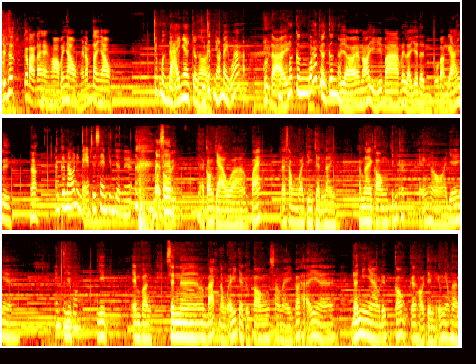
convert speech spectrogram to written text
chính thức các bạn đã hẹn hò với nhau hãy nắm tay nhau chúc mừng đại nha trời Rồi. chị thích nhỏ này quá phước đại Mặt nó cưng quá trời cưng à bây giờ em nói gì với ba với lại gia đình của bạn gái đi nha anh cứ nói đi mẹ em sẽ xem chương trình này ạ mẹ Bắt đi. Dạ con chào à, bác đã xong qua chương trình này. Hôm nay con chính thức hẹn hò với à, em tên với, vân với em Vân. Xin à, bác đồng ý cho tụi con sau này có thể à, đến với nhau để có một cơ hội tìm hiểu nhau hơn.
